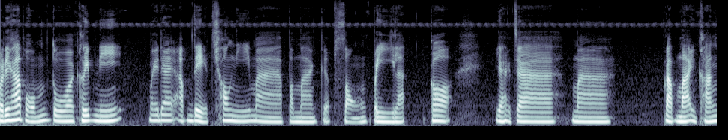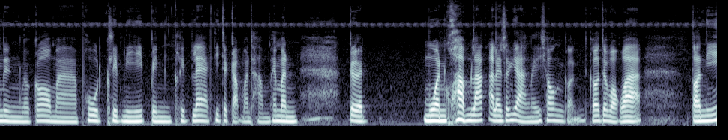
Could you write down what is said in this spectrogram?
วัสดีครับผมตัวคลิปนี้ไม่ได้อัปเดตช่องนี้มาประมาณเกือบ 2 ปีละ ก็อยากจะมากลับมาอีกครั้งหนึ่งแล้วก็มาพูดคลิปนี้เป็นคลิปแรกที่จะกลับมาทำให้มันเกิดมวลความรักอะไรสักอย่างในช่องก่อน ก็จะบอกว่าตอนนี้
